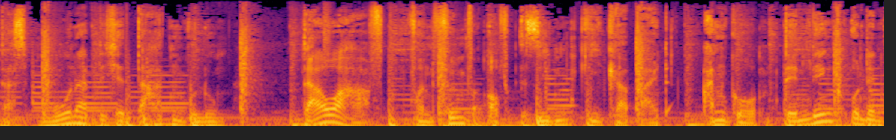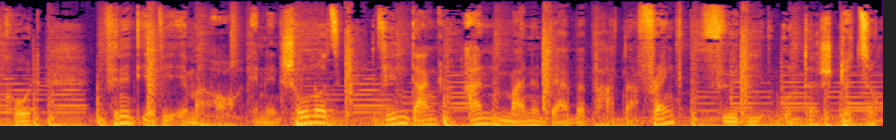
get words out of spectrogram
das monatliche Datenvolumen dauerhaft von 5 auf 7 Gigabyte angehoben. Den Link und den Code findet ihr wie immer auch in den Shownotes. Vielen Dank an meinen Werbepartner Frank für die Unterstützung.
